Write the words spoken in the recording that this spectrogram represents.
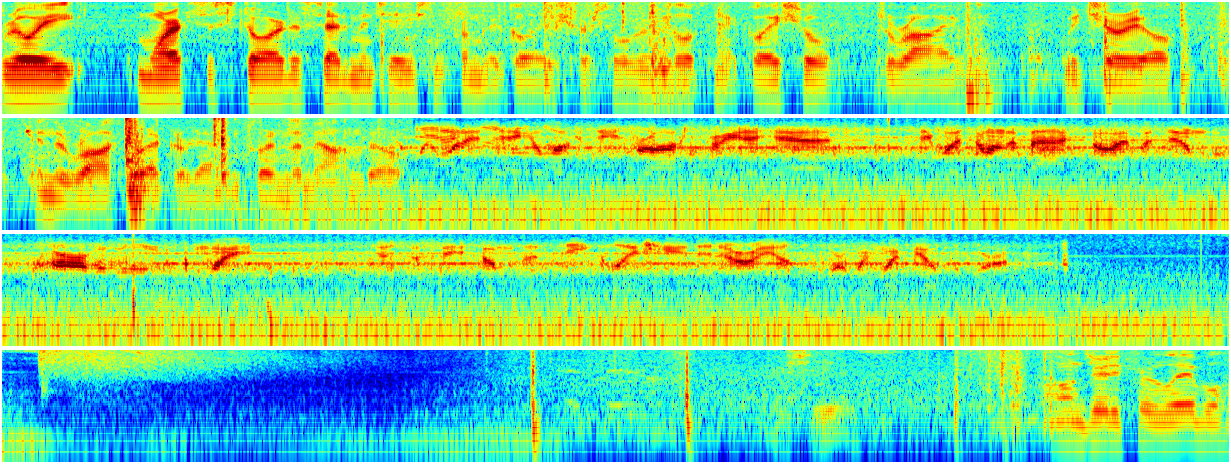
really marks the start of sedimentation from the glacier. So we're going to be looking at glacial derived material in the rock record out in front of the mountain belt. Is. ready for a label.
